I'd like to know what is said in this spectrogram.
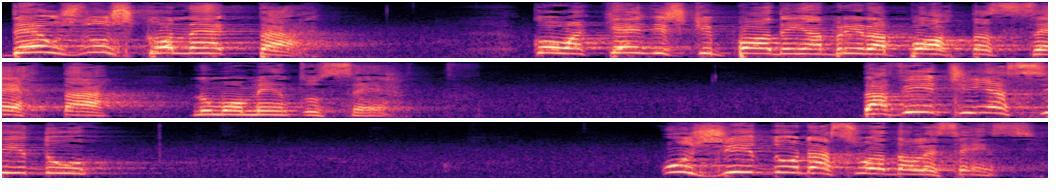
Deus nos conecta com aqueles que podem abrir a porta certa no momento certo. Davi tinha sido ungido na sua adolescência.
